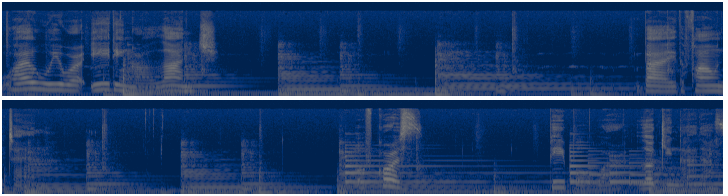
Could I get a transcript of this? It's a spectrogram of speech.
while we were eating our lunch by the fountain of course people were looking at us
